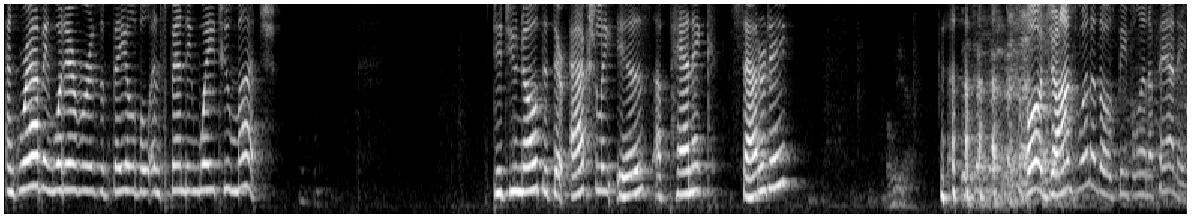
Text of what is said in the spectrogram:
and grabbing whatever is available and spending way too much. Did you know that there actually is a Panic Saturday? Oh, yeah. oh, John's one of those people in a panic.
